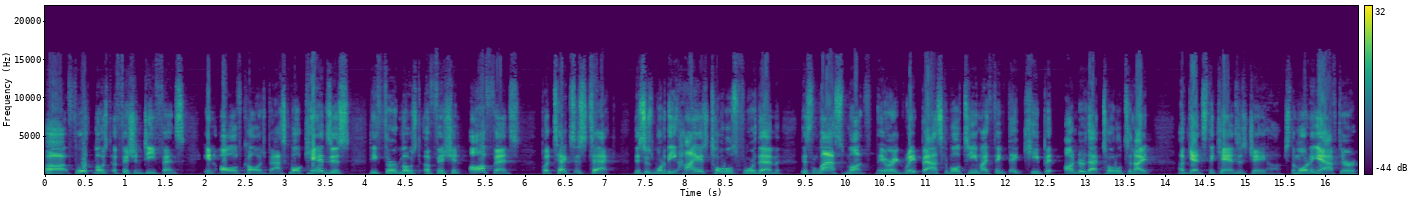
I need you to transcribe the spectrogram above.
uh, fourth most efficient defense in all of college basketball. Kansas, the third most efficient offense, but Texas Tech, this is one of the highest totals for them this last month. They are a great basketball team. I think they keep it under that total tonight against the Kansas Jayhawks. The morning after,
